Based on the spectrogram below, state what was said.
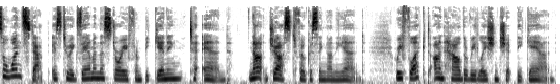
So, one step is to examine the story from beginning to end, not just focusing on the end. Reflect on how the relationship began.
